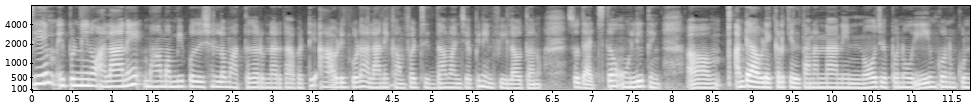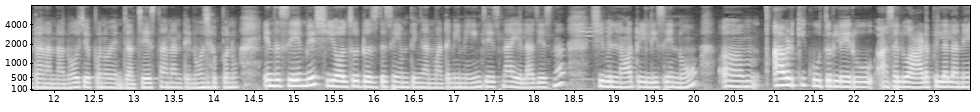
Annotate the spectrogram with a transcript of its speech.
సేమ్ ఇప్పుడు నేను అలానే మా మమ్మీ పొజిషన్లో మా అత్తగారు ఉన్నారు కాబట్టి ఆవిడకి కూడా అలానే కంఫర్ట్స్ ఇద్దామని చెప్పి నేను ఫీల్ అవుతాను. So that's the only thing అంటే ఆవిడ ఎక్కడికి వెళ్తానన్నా నేను నో చెప్పను ఏం కొనుక్కుంటానన్నా నో చెప్పను చేస్తానంటే నో చెప్పను. In the same way she also does the same thing అనమాట నేను ఏం చేసినా ఎలా చేసినా she will not release a no ఆవిడకి కూతురు లేరు. అసలు ఆడపిల్లలు అనే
